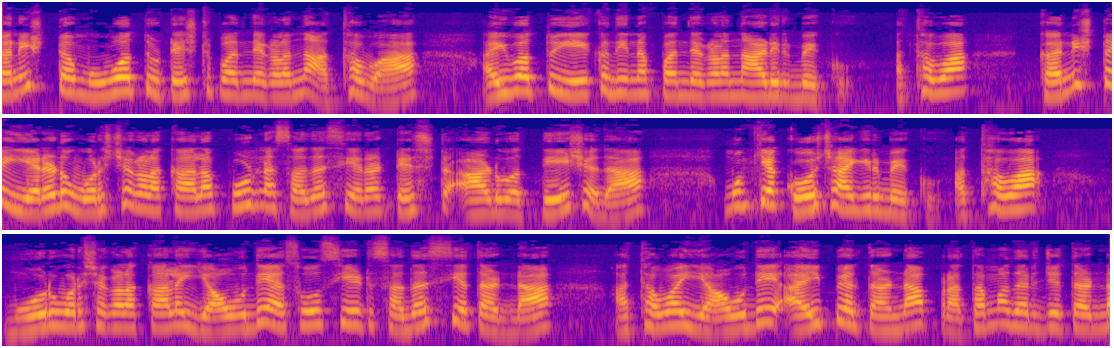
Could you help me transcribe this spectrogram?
ಕನಿಷ್ಠ ಮೂವತ್ತು ಟೆಸ್ಟ್ ಪಂದ್ಯಗಳನ್ನು ಅಥವಾ ಐವತ್ತು ಏಕದಿನ ಪಂದ್ಯಗಳನ್ನು ಆಡಿರಬೇಕು. ಅಥವಾ ಕನಿಷ್ಠ ಎರಡು ವರ್ಷಗಳ ಕಾಲ ಪೂರ್ಣ ಸದಸ್ಯರ ಟೆಸ್ಟ್ ಆಡುವ ದೇಶದ ಮುಖ್ಯ ಕೋಚ್ ಆಗಿರಬೇಕು. ಅಥವಾ ಮೂರು ವರ್ಷಗಳ ಕಾಲ ಯಾವುದೇ ಅಸೋಸಿಯೇಟ್ ಸದಸ್ಯ ತಂಡ, ಅಥವಾ ಯಾವುದೇ ಐಪಿಎಲ್ ತಂಡ, ಪ್ರಥಮ ದರ್ಜೆ ತಂಡ,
